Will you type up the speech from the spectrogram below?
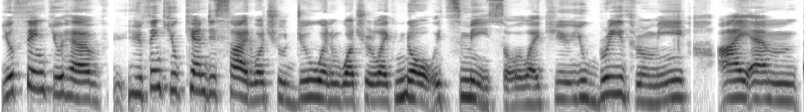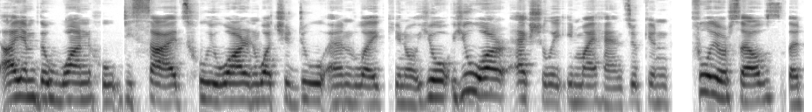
you think you have you think you can decide what you do and what you're like no it's me. So like you you breathe through me. I am i am the one who decides who you are and what you do. And like you know you you are actually in my hands. You can fool yourselves that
